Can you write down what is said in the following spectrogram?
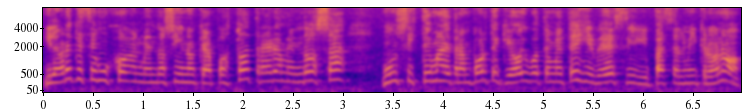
la verdad que ese es un joven mendocino que apostó a traer a Mendoza un sistema de transporte que hoy vos te metés y ves si pasa el micro o no.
